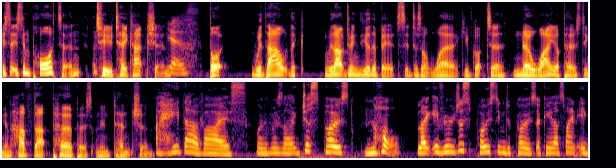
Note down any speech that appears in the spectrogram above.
it's, it's important to take action, Yes. but without the without doing the other bits, it doesn't work. You've got to know why you're posting and have that purpose and intention. I hate that advice when people's like, just post. No. Like, if you're just posting to post, okay, that's fine. It,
